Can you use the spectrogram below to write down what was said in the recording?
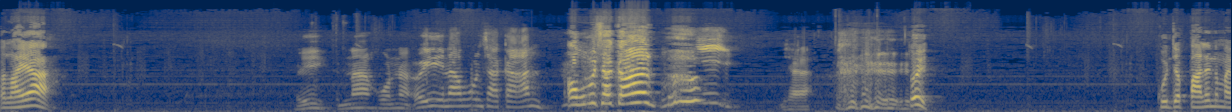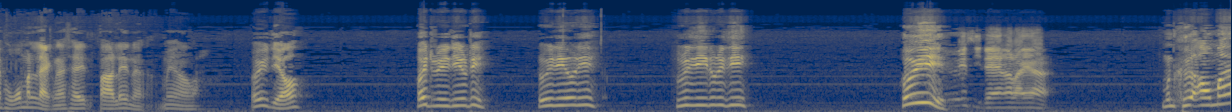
อะไรอะ เฮ้ยเป็นหน้าคนอะเอ้ยหน้าผู้บัญชาการเอาผู้บัญชาการ อี้ไม่ใช่ละเฮ้ย คุณจะปาเล่นทำไม ผมว่ามันแหลกนะ ใช้ปาเล่นอะ ไม่เอา เฮ้ย เดี๋ยว เฮ้ย ดูดีๆดูดิดูดีๆดูดิดูดีๆดูดีๆเฮ้ย เฮ้ยสีแดงอะไรอะมันคือเอามา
